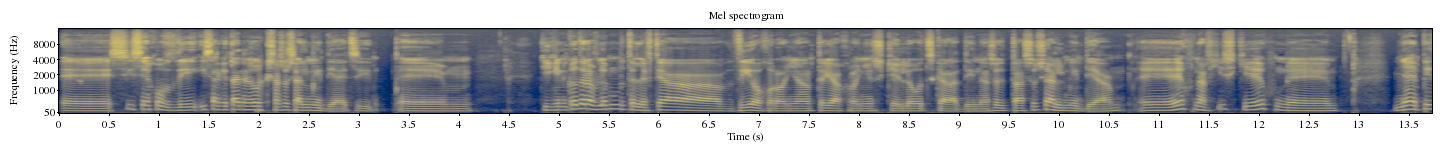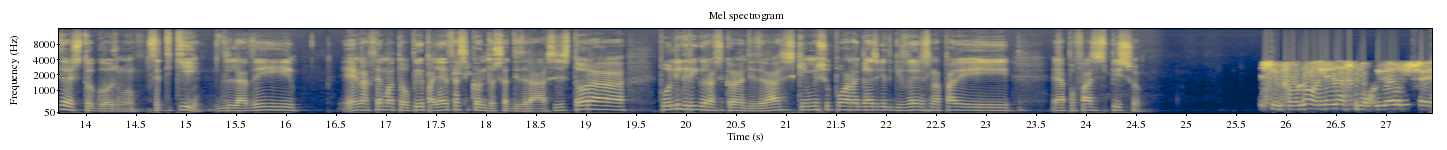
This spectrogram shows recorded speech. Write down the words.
ε, εσείς έχω δει, είστε αρκετά ενεργός και στα social media, έτσι. Ε, και γενικότερα βλέπουμε τα τελευταία δύο χρόνια, τρία χρόνια ίσως και λόγω της καραντίνας, ότι τα social media ε, έχουν αρχίσει και έχουν ε, μια επίδραση στον κόσμο, θετική. Δηλαδή, ένα θέμα το οποίο παλιά δεν θα σηκώνει τόσες αντιδράσεις. Τώρα πολύ γρήγορα σηκώνει αντιδράσεις και μη σου πω αναγκάζει και την κυβέρνηση να πάρει ε, αποφάσεις πίσω. Συμφωνώ, είναι ένας μοχλός ε,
